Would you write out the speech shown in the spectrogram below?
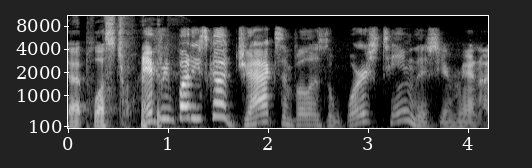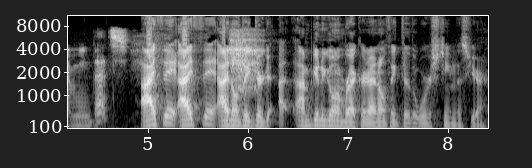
at plus 20. Everybody's got Jacksonville as the worst team this year, man. I mean, that's I think I think I don't think they're I'm going to go on record. I don't think they're the worst team this year.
